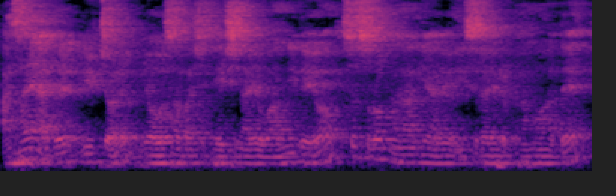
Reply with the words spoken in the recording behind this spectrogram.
아사의 아들 1절 여호사밧이 대신하여 왕이 되어 스스로 강하게 하여 이스라엘을 방어하되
